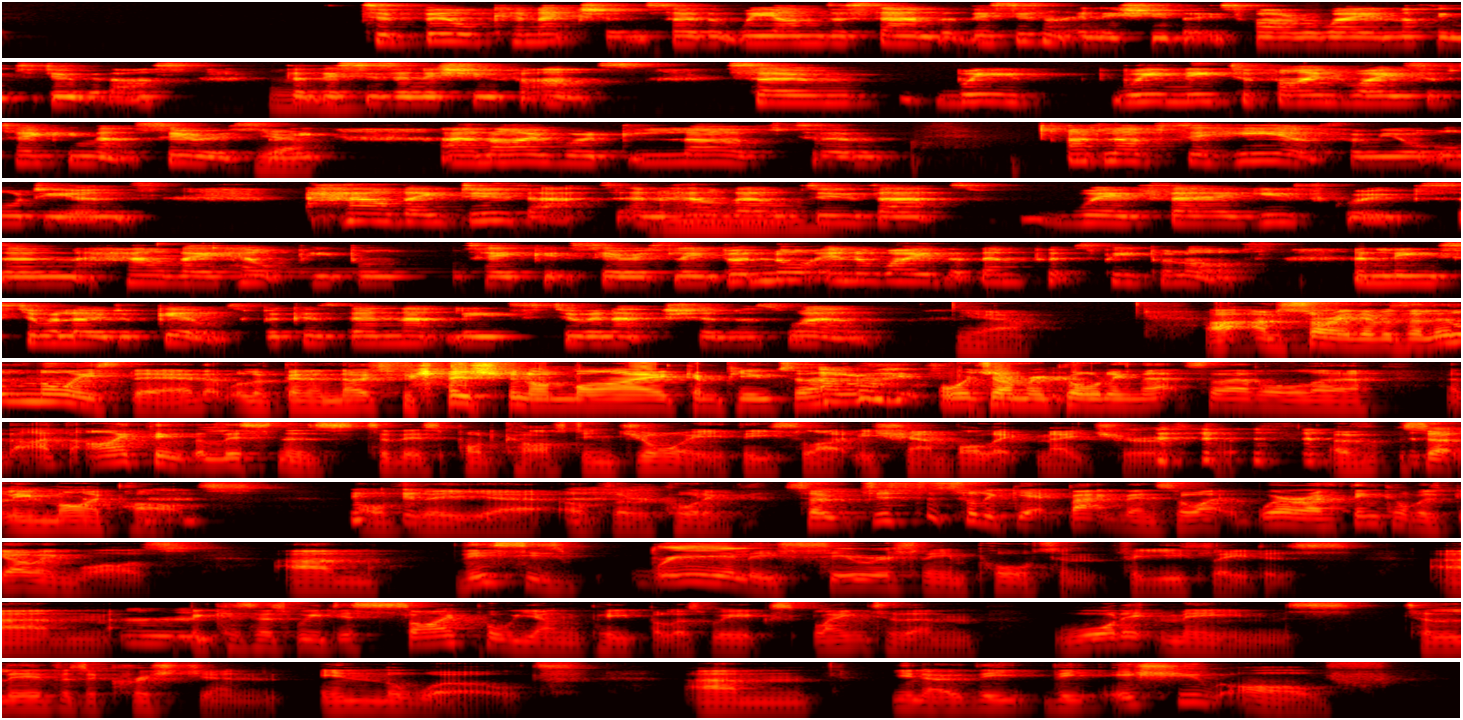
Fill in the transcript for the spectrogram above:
to build connections so that we understand that this isn't an issue that is far away and nothing to do with us that Mm. this is an issue for us so we we need to find ways of taking that seriously and i would love to i'd love to hear from your audience how they do that and how they'll Mm. do that with their youth groups and how they help people take it seriously but not in a way that then puts people off and leads to a load of guilt because then that leads to inaction as well Yeah. I'm sorry, there was a little noise there that will have been a notification on my computer, right for which I'm recording that. So that'll. Uh, and I, I think the listeners to this podcast enjoy the slightly shambolic nature of, of certainly my parts of the uh, of the recording. So just to sort of get back then, so I, where I think I was going was um, this is really seriously important for youth leaders um, Mm. because as we disciple young people, as we explain to them what it means to live as a Christian in the world, um, you know, the the issue of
